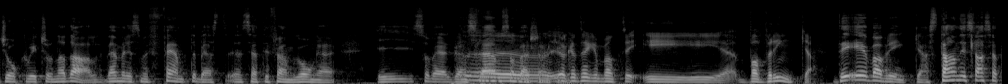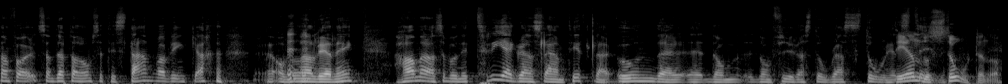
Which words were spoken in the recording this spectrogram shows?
Djokovic och Nadal. Vem är det som är femte bäst eh, sett till framgångar i såväl Grand Slam som Eh, världsranking? Jag kan tänka mig att det är Wawrinka Det är Wawrinka. Stanislas hette han förut, sen döpte han om sig till Stan Wawrinka av någon anledning. Han har alltså vunnit tre Grand Slam-titlar under eh, de, de fyra stora storhetstid. Det är ändå stort ändå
